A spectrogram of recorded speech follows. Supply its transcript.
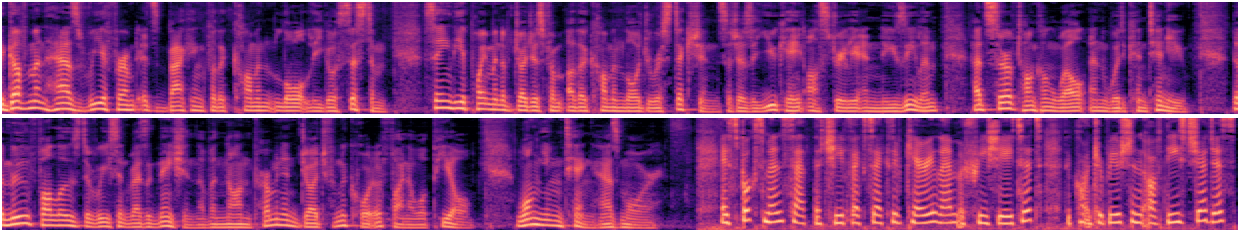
The government has reaffirmed its backing for the common law legal system, saying the appointment of judges from other common law jurisdictions, such as the UK, Australia, and New Zealand, had served Hong Kong well and would continue. The move follows the recent resignation of a non permanent judge from the Court of Final Appeal. Wong Ying Ting has more. A spokesman said the chief executive Carrie Lam appreciated the contribution of these judges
